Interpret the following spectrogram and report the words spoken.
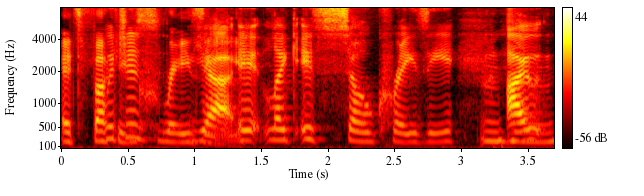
it's fucking which is crazy Yeah, it like it's so crazy. Mm-hmm. I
